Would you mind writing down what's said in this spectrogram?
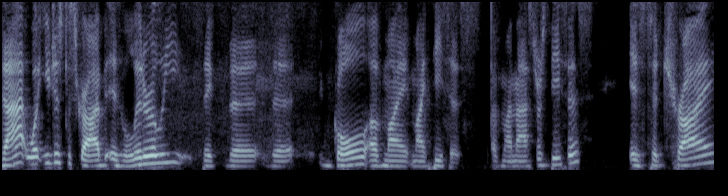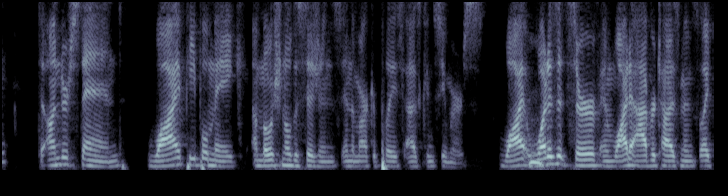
that what you just described is literally the the the goal of my my thesis of my master's thesis is to try to understand why people make emotional decisions in the marketplace as consumers. Why Hmm. what does it serve and why do advertisements like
